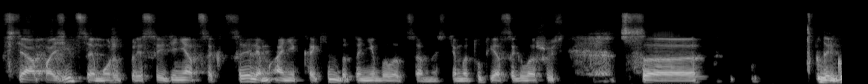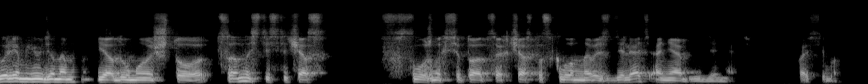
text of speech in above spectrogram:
вся оппозиция может присоединяться к целям, а не к каким бы то ни было ценностям. И тут я соглашусь с э, Григорием Юдиным. Я думаю, что ценности сейчас в сложных ситуациях часто склонны разделять, а не объединять. Спасибо.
